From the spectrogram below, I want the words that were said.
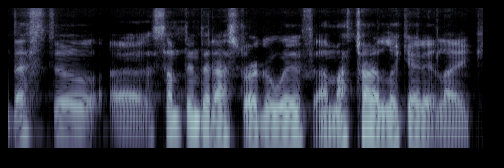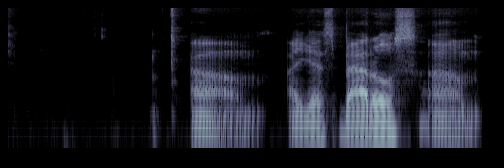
that's still uh, something that i struggle with. Um, i try to look at it like um, i guess battles um,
